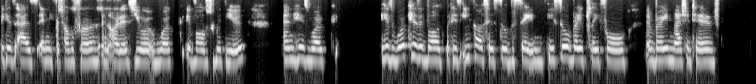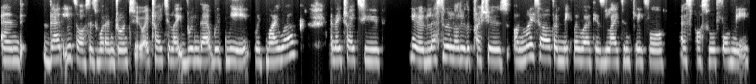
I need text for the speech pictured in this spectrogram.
because as any photographer and artist, your work evolves with you. And his work, his work has evolved, but his ethos is still the same. He's still very playful and very imaginative. And that ethos is what I'm drawn to. I try to like bring that with me with my work and I try to, you know, lessen a lot of the pressures on myself and make my work as light and playful as possible for me.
